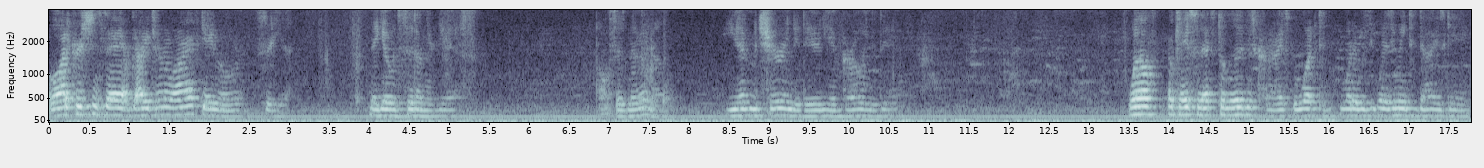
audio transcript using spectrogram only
A lot of Christians say, I've got eternal life, game over, see ya. They go and sit on their gifts. Paul says, no, no, no. You have maturing to do, you have growing to do. Well, okay, so that's to live as Christ, but what, to, what, is, what does he mean to die as gain?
